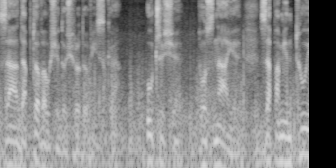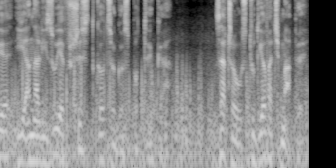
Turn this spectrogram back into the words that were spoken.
zaadaptował się do środowiska. Uczy się, poznaje, zapamiętuje i analizuje wszystko, co go spotyka. Zaczął studiować mapy.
